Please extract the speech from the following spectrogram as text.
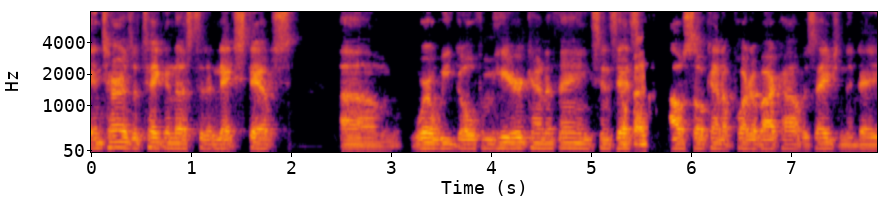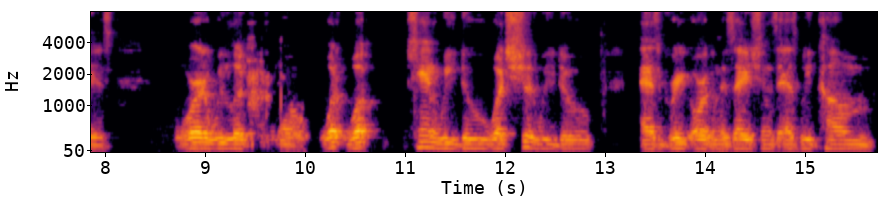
in terms of taking us to the next steps, um, where we go from here, kind of thing. Since that's okay. also kind of part of our conversation today, is where do we look? You know, what what can we do? What should we do as Greek organizations as we come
